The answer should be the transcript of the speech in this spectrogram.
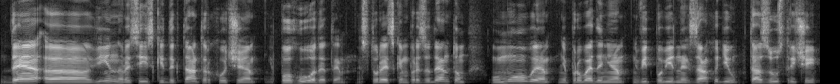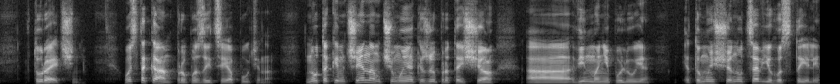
Де е, він, російський диктатор, хоче погодити з турецьким президентом умови проведення відповідних заходів та зустрічей в Туреччині. Ось така пропозиція Путіна. Ну, таким чином, чому я кажу про те, що е, він маніпулює? Тому що ну, це в його стилі,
